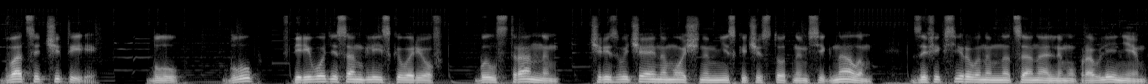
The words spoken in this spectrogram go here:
24. Блуп. Блуп, в переводе с английского «рев», был странным, чрезвычайно мощным низкочастотным сигналом, зафиксированным Национальным управлением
